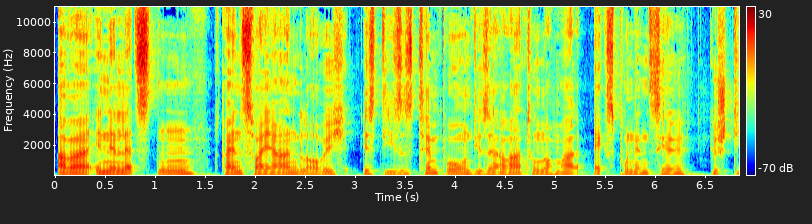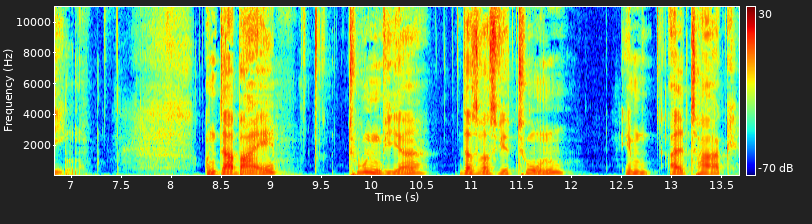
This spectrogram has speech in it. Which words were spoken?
Aber in den letzten ein, zwei Jahren, glaube ich, ist dieses Tempo und diese Erwartung nochmal exponentiell gestiegen. Und dabei tun wir das, was wir tun, im Alltag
